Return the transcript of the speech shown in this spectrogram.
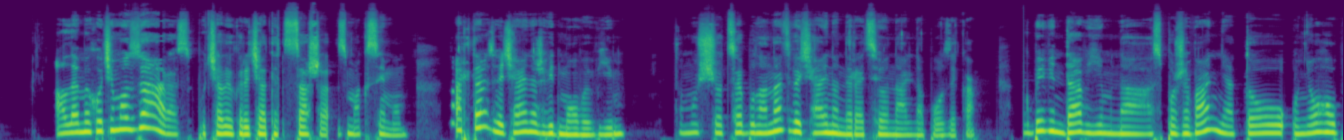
Але ми хочемо зараз, почали кричати Саша з Максимом. Артем, звичайно ж, відмовив їм, тому що це була надзвичайно нераціональна позика. Якби він дав їм на споживання, то у нього б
